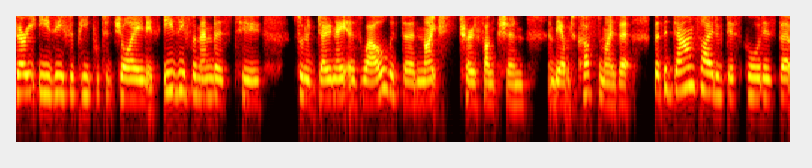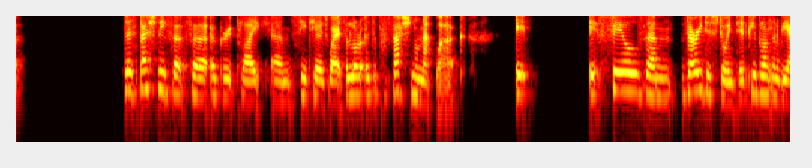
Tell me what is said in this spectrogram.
very easy for people to join. It's easy for members to sort of donate as well with the Nitro function and be able to customize it. But the downside of Discord is that especially for for a group like um, CTOs, where it's a lot of it's a professional network, it it feels um, very disjointed. People aren't going to be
